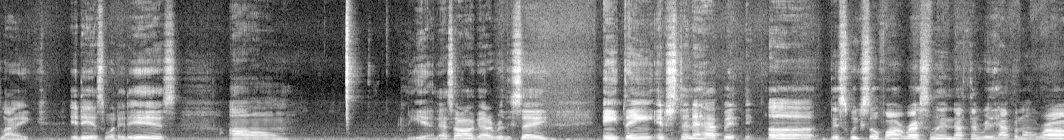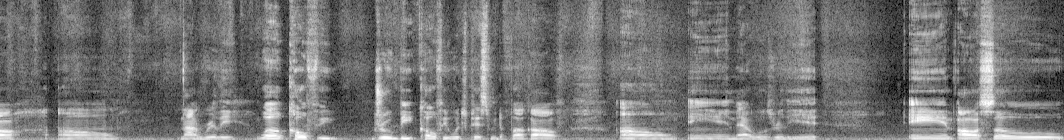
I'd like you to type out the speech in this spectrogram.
Like it is what it is. Um yeah, that's all I gotta really say. Anything interesting that happened uh this week so far in wrestling? Nothing really happened on Raw. Um not really. Well, Kofi Drew beat Kofi, which pissed me the fuck off. Um and that was really it and also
